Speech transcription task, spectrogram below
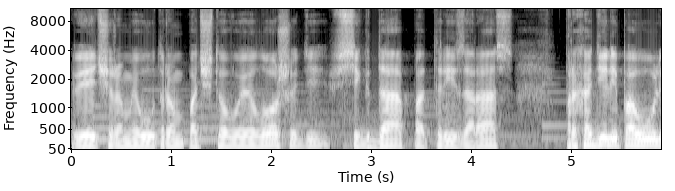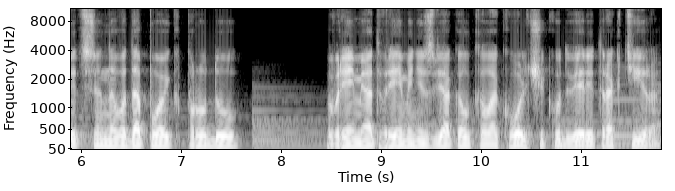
Вечером и утром почтовые лошади всегда по три за раз проходили по улице на водопой к пруду, Время от времени звякал колокольчик у двери трактира,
